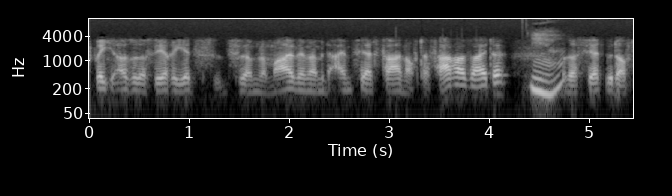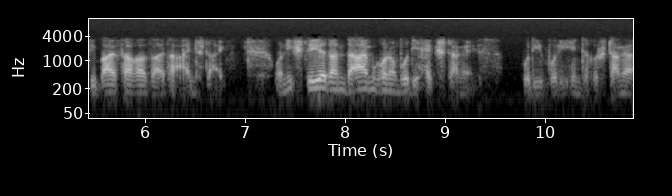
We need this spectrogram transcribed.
Sprich also, das wäre jetzt für normal, wenn wir mit einem Pferd fahren, auf der Fahrerseite. Ja. Und das Pferd würde auf die Beifahrerseite einsteigen. Und ich stehe dann da im Grunde, wo die Heckstange ist, wo die, wo die hintere Stange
